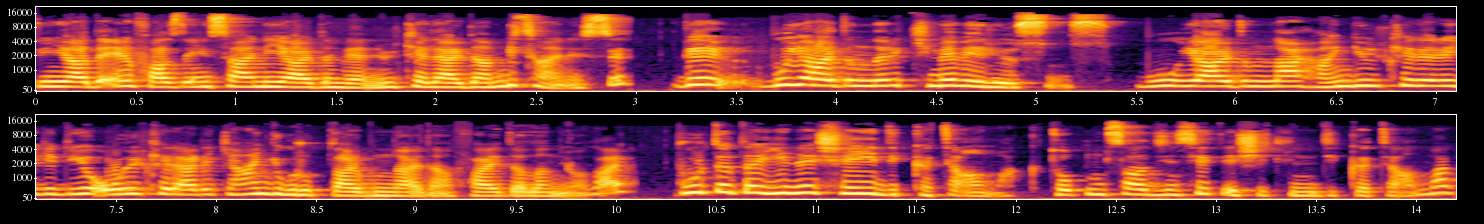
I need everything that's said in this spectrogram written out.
dünyada en fazla insani yardım veren ülkelerden bir tanesi ve bu yardımları kime veriyorsunuz? Bu yardımlar hangi ülkelere gidiyor? O ülkelerdeki hangi gruplar bunlardan faydalanıyorlar? Burada da yine şeyi dikkate almak, toplumsal cinsiyet eşitliğini dikkate almak.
